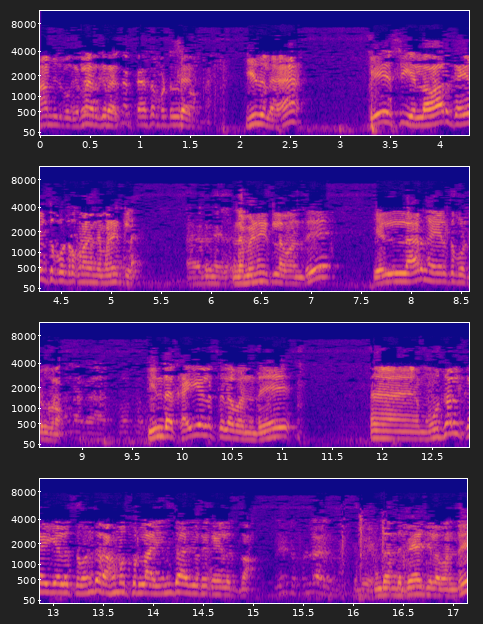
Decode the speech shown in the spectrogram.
ஹாமித் பக்ரிலாம் இருக்கிறாரு. என்ன பேசப்பட்டது. இதுல பேசி எல்லாரும் கையெழுத்து போட்டிருக்கோம் இந்த மினிட்ல இந்த மினிட்ல வந்து எல்லாரும் கையெழுத்து போட்டிருக்கிறோம் இந்த கையெழுத்துல வந்து முதல் கையெழுத்து வந்து ரஹமத்துல்லா இம்தாஜியுடைய கையெழுத்து தான். இந்த பேஜில் பேஜ்ல வந்து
